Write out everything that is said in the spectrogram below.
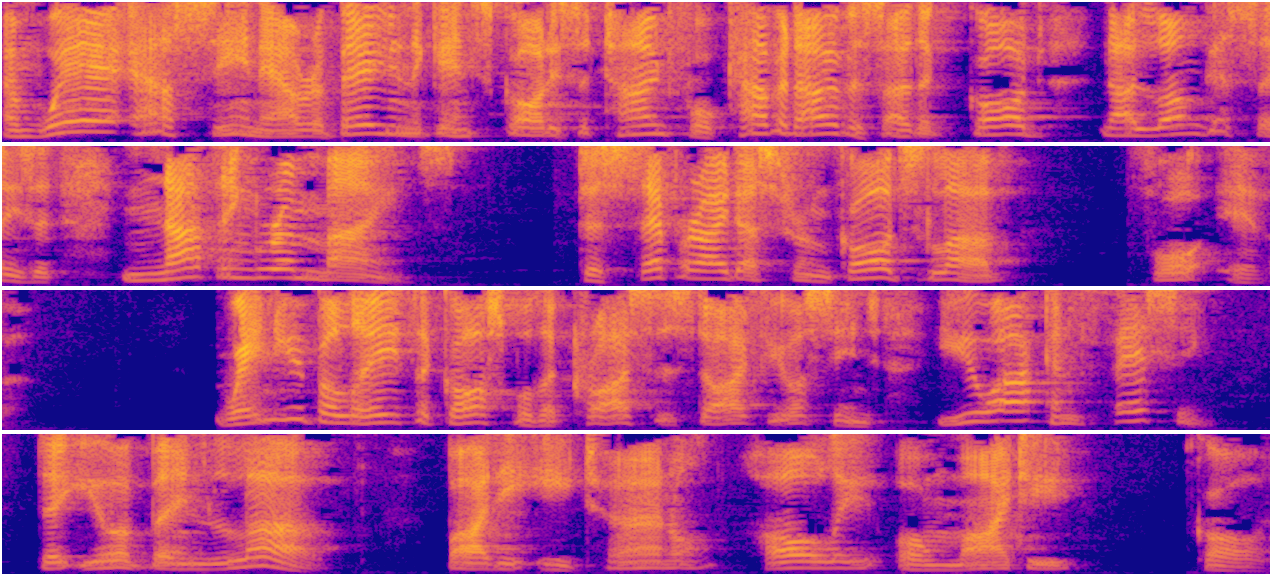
And where our sin, our rebellion against God is atoned for, covered over so that God no longer sees it, nothing remains to separate us from God's love forever. When you believe the gospel that Christ has died for your sins, you are confessing that you have been loved by the eternal, holy, almighty God.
